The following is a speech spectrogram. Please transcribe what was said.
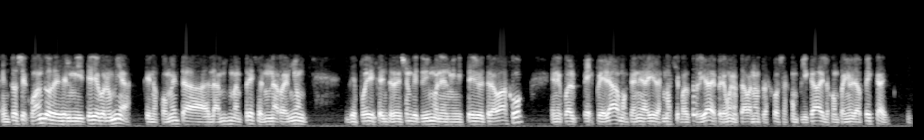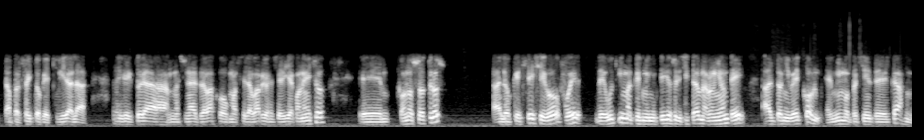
Entonces, cuando desde el Ministerio de Economía, que nos comenta la misma empresa en una reunión después de esa intervención que tuvimos en el Ministerio de Trabajo, en el cual esperábamos tener ahí las máximas autoridades, pero bueno, estaban otras cosas complicadas y los compañeros de la pesca, está perfecto que estuviera la, directora nacional de trabajo, Marcela Barrios, ese día con ellos, eh, con nosotros, a lo que se llegó fue de última que el ministerio solicitara una reunión de alto nivel con el mismo presidente del CASM,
